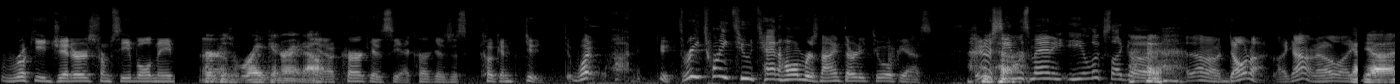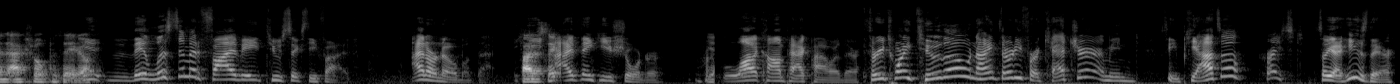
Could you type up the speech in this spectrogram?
rookie jitters from Seabold, maybe. Kirk Um, is raking right now. You know, Kirk is yeah, Kirk is just cooking, dude. dude, What, what? dude? 322, 10 homers, 932 OPS. You ever seen this man? He, he looks like a I don't know a donut. Like I don't know. Like Yeah, an actual potato. he- they list him at 5'8", 265. I don't know about that. He- 5'6"? I think he's shorter. A lot of compact power there. 322 though, 930 for a catcher. I mean, see Piazza, Christ. So yeah, he's there.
